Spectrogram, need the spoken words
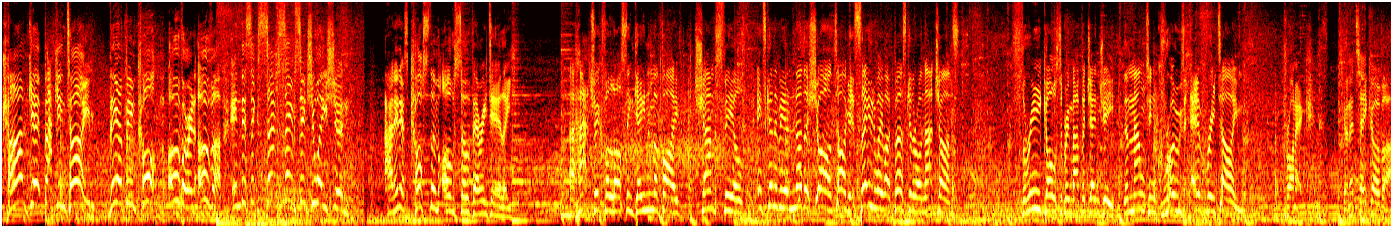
can't get back in time. They have been caught over and over in this exact same situation. And it has cost them oh so very dearly. A hat trick for in game number five, Champs Field. It's going to be another shot on target, saved away by First Killer on that chance. Three goals to bring back for Gen G. The mountain grows every time. Chronic gonna take over.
